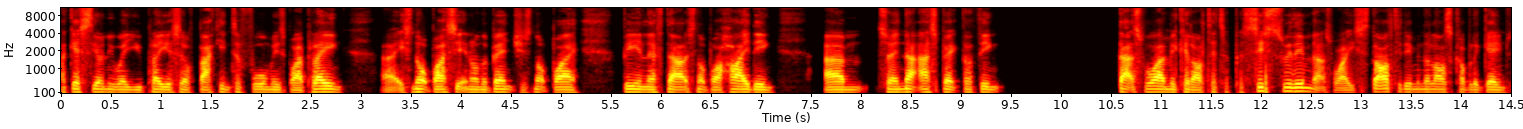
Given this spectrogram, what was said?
I guess the only way you play yourself back into form is by playing. Uh, it's not by sitting on the bench. It's not by being left out. It's not by hiding. Um, so in that aspect, I think that's why Mikel Arteta persists with him. That's why he started him in the last couple of games.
